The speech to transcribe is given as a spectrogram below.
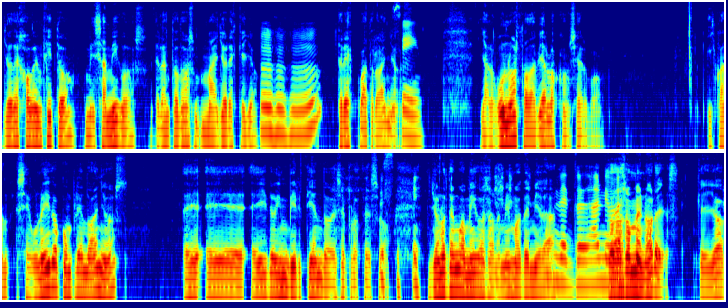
yo de jovencito, mis amigos eran todos mayores que yo, tres, cuatro años, Sí, y algunos todavía los conservo. Y cuan- según he ido cumpliendo años, he, he- he ido invirtiendo ese proceso. Yo no tengo amigos ahora mismo de mi edad, de todos son menores, que yo,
